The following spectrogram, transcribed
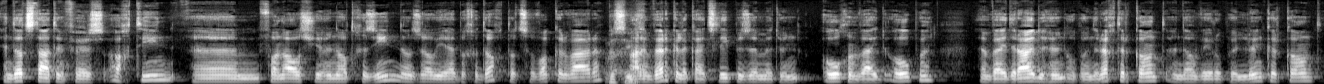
En dat staat in vers 18, um, van als je hun had gezien, dan zou je hebben gedacht dat ze wakker waren. Precies. Maar in werkelijkheid sliepen ze met hun ogen wijd open en wij draaiden hun op hun rechterkant en dan weer op hun linkerkant.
